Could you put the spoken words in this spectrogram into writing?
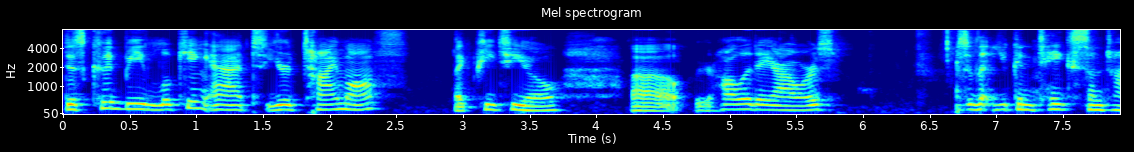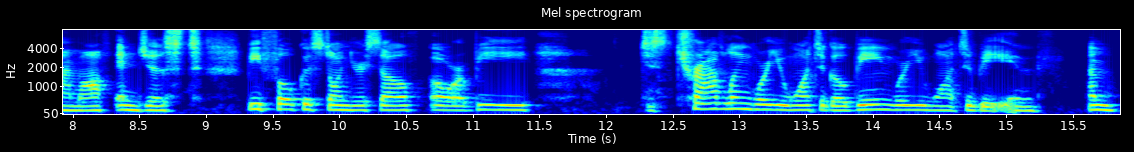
this could be looking at your time off, like PTO, uh, your holiday hours, so that you can take some time off and just be focused on yourself or be just traveling where you want to go, being where you want to be. And I'm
